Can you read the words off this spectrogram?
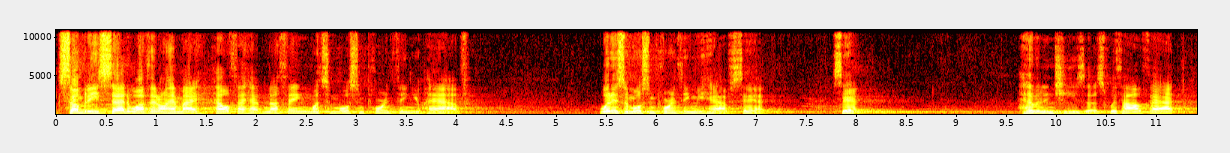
Somebody said, Well, if I don't have my health, I have nothing. What's the most important thing you have? What is the most important thing we have? Say it. Say it. Heaven and Jesus. Without that,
